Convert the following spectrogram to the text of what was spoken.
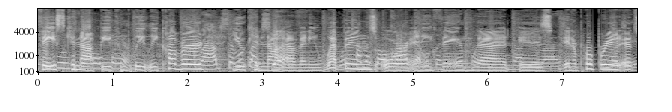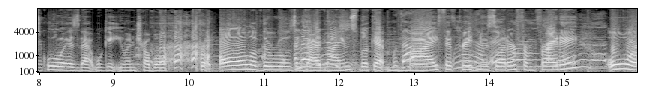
face cannot be completely covered. You cannot have any weapons or anything that is inappropriate at school, as that will get you in trouble. For all of the rules and guidelines, look at my fifth grade newsletter from Friday or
